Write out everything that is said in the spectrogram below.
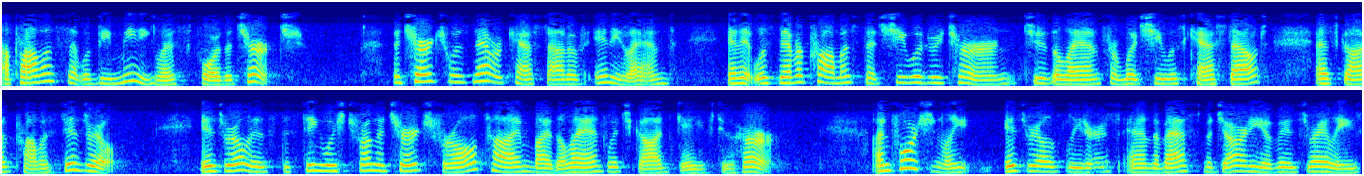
a promise that would be meaningless for the church. The church was never cast out of any land, and it was never promised that she would return to the land from which she was cast out, as God promised Israel. Israel is distinguished from the church for all time by the land which God gave to her. Unfortunately, Israel's leaders and the vast majority of Israelis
